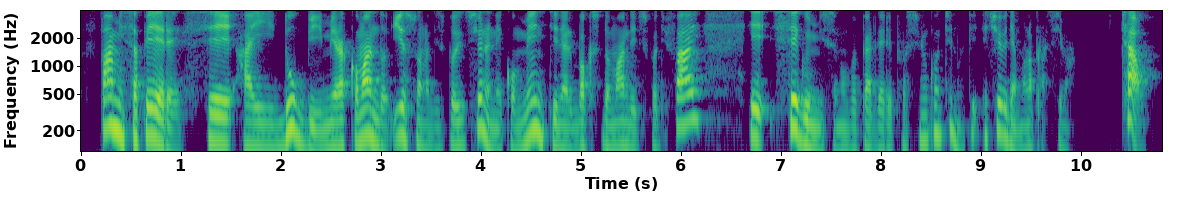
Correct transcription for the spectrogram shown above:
Fammi sapere se hai dubbi, mi raccomando, io sono a disposizione nei commenti nel box domande di Spotify e seguimi se non vuoi perdere i prossimi contenuti e ci vediamo alla prossima. Ciao!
